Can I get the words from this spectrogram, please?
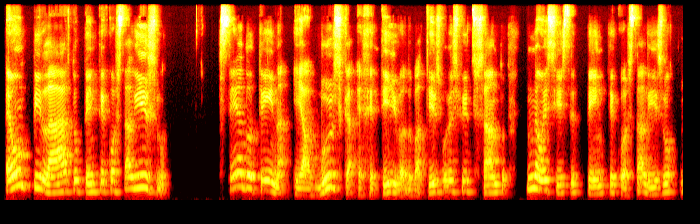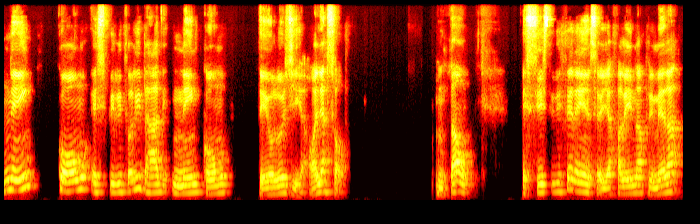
é um pilar do pentecostalismo. Sem a doutrina e a busca efetiva do batismo no Espírito Santo, não existe pentecostalismo nem como espiritualidade, nem como teologia. Olha só. Então, existe diferença. Eu já falei na primeira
